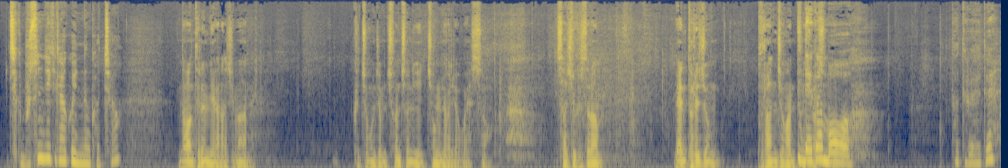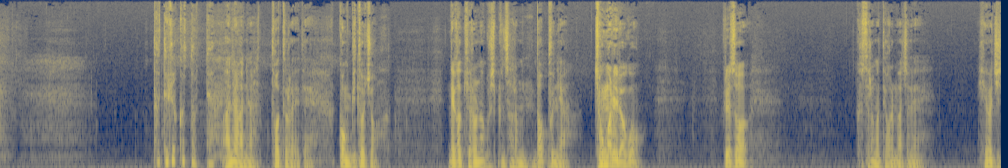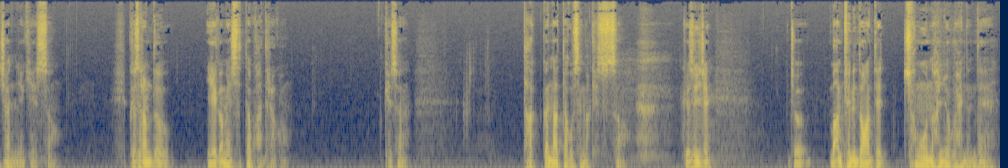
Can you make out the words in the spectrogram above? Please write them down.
지금 무슨 얘기를 하고 있는 거죠? 너한테는 미안하지만 그쪽은 좀 천천히 정리하려고 했어. 사실 그 사람 멘탈이 좀 불안정한 편이라서. 내가 뭐 더 들어야 돼? 더 들을 것도 없다. 아니야 아니야 더 들어야 돼. 꼭 믿어줘. 내가 결혼하고 싶은 사람은 너뿐이야. 정말이라고. 그래서 그 사람한테 얼마 전에 헤어지자는 얘기했어. 그 사람도 예감했었다고 하더라고. 그래서 다 끝났다고 생각했었어. 그래서 이제 저 맘 편히 너한테 청혼하려고 했는데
